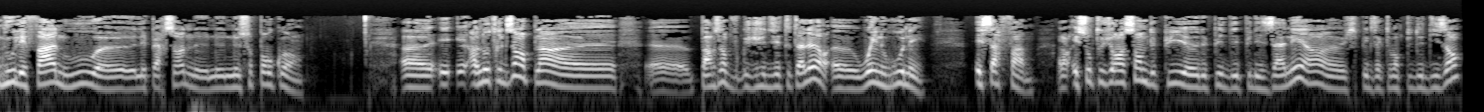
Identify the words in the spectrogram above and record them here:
nous les fans ou euh, les personnes ne, ne, sont pas au courant. Euh, et, un autre exemple, hein, par exemple, je disais tout à l'heure, Wayne Rooney et sa femme. Alors, ils sont toujours ensemble depuis, depuis, depuis des années, hein, je ne sais pas exactement plus de 10 ans.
